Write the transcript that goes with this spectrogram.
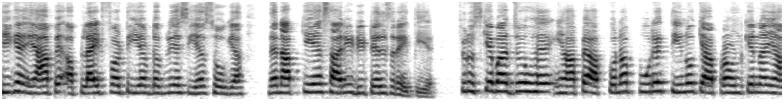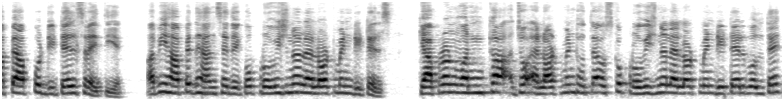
ठीक है, यहाँ पे applied for T F W S yes हो गया। देन आपकी ये सारी डिटेल्स रहती है। फिर उसके बाद जो है, यहाँ पे आपको ना पूरे तीनों कैप राउंड के ना यहाँ पे आपको डिटेल्स रहती है। अभी यहाँ पे ध्यान से देखो provisional allotment details CAP round one का जो अलॉटमेंट होता है, उसको प्रोविजनल अलॉटमेंट डिटेल बोलते हैं।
